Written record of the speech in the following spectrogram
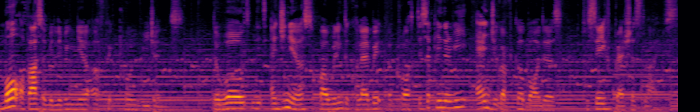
more of us will be living near earthquake-prone regions. The world needs engineers who are willing to collaborate across disciplinary and geographical borders to save precious lives.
